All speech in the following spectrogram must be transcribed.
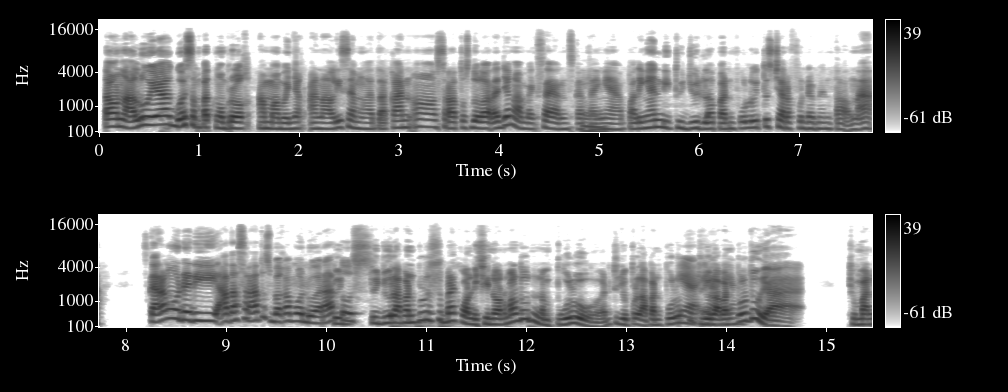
tahun lalu ya gue sempat ngobrol sama banyak analis yang mengatakan oh 100 dolar aja nggak make sense katanya. Palingan di 780 itu secara fundamental. Nah, sekarang udah di atas 100 bahkan mau 200. tujuh delapan puluh sebenarnya kondisi normal tuh 60 ada tujuh puluh delapan puluh Iya, tujuh iya, delapan puluh tuh ya cuman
